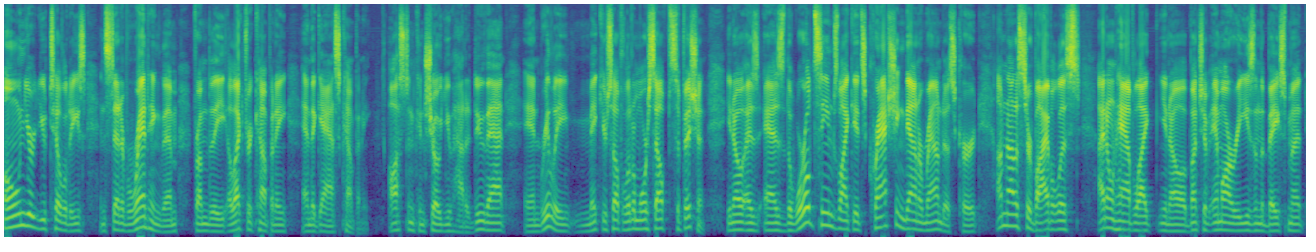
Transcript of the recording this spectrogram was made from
own your utilities instead of renting them from the electric company and the gas company. Austin can show you how to do that and really make yourself a little more self-sufficient. You know, as as the world seems like it's crashing down around us, Kurt, I'm not a survivalist. I don't have like, you know, a bunch of MREs in the basement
